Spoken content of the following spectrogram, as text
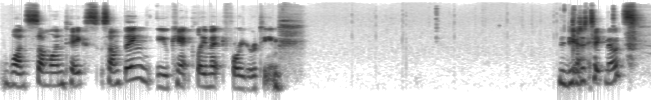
once someone takes something, you can't claim it for your team. Did you Okay. just take notes?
